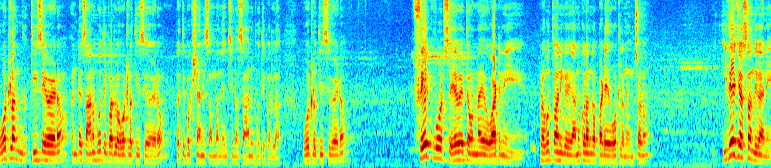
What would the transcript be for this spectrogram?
ఓట్లను తీసేవేయడం అంటే సానుభూతి పరుల ఓట్లు తీసేవేయడం ప్రతిపక్షానికి సంబంధించిన సానుభూతి పరుల ఓట్లు తీసివేయడం ఫేక్ ఓట్స్ ఏవైతే ఉన్నాయో వాటిని ప్రభుత్వానికి అనుకూలంగా పడే ఓట్లను ఉంచడం ఇదే చేస్తుంది కానీ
